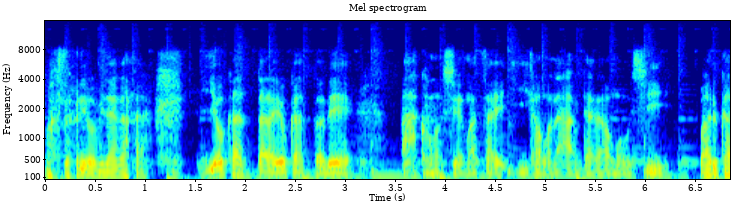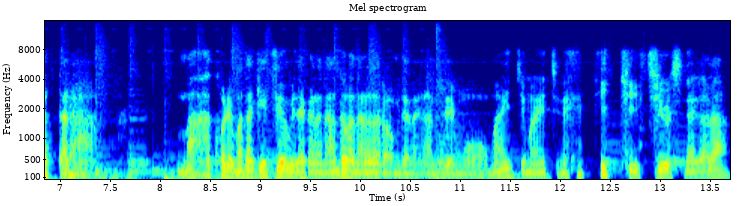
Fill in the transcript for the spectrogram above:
まあ、それを見ながらよかったらよかったであ今週末はいいかもなみたいな思うし悪かったらまあこれまた月曜日だからなんとかなるだろうみたいな感じでもう毎日毎日ね 一喜一憂しながら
